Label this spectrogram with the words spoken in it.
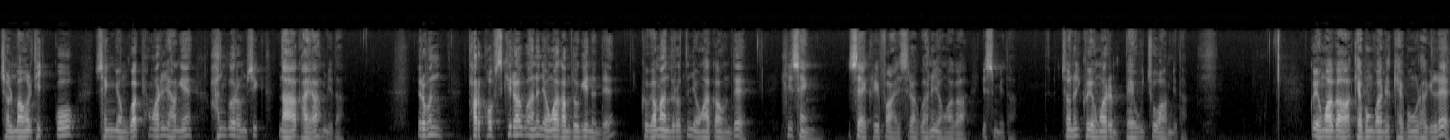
절망을 딛고 생명과 평화를 향해 한 걸음씩 나아가야 합니다. 여러분 타르코프스키라고 하는 영화 감독이 있는데 그가 만들었던 영화 가운데 희생, sacrifice라고 하는 영화가 있습니다. 저는 그 영화를 매우 좋아합니다. 그 영화가 개봉관에서 개봉을 하길래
